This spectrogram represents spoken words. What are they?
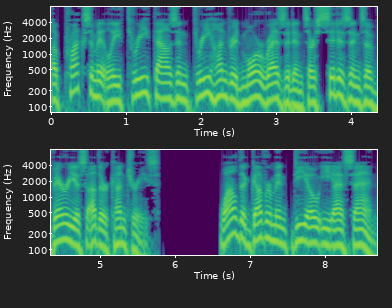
Approximately 3300 more residents are citizens of various other countries while the government DOESN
